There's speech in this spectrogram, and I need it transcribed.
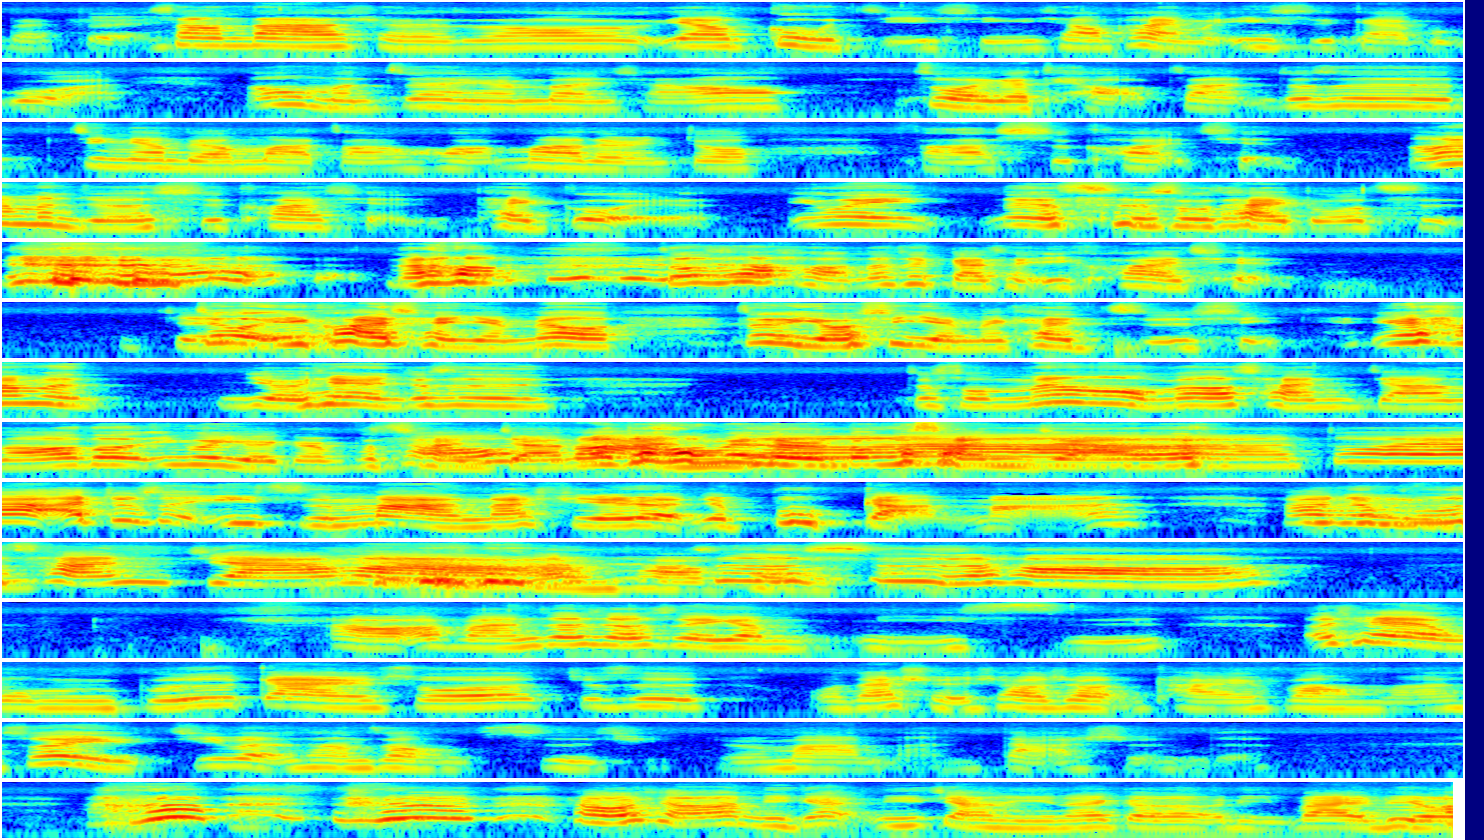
对对上大学之后要顾及形象，怕你们一时改不过来。然后我们之前原本想要做一个挑战，就是尽量不要骂脏话，骂的人就罚十块钱。然后原本觉得十块钱太贵了，因为那个次数太多次，然后都说好，那就改成一块钱。结果一块钱也没有，这个游戏也没开始执行，因为他们有些人就是就说没有，我没有参加，然后都因为有一个人不参加，然后就后面的人都不参加了。对啊，啊就是一直骂那些人就不敢嘛，然后就不参加嘛，很怕破真是哈。好，啊反正这就是一个迷思，而且我们不是刚才说，就是我在学校就很开放嘛，所以基本上这种事情就骂得蛮大声的。让我想到你刚你讲你那个礼拜六，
